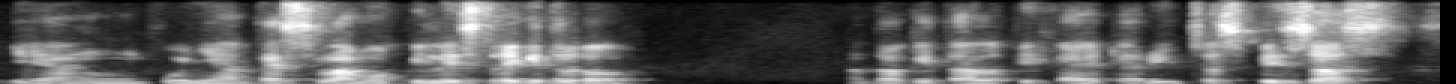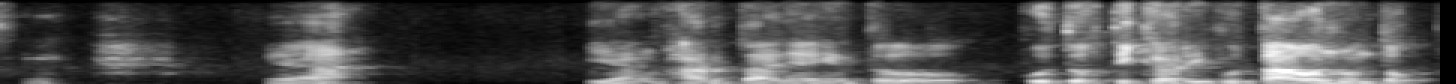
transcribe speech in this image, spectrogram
yang punya Tesla mobil listrik itu loh. Atau kita lebih kaya dari Jeff Bezos ya, yang hartanya itu butuh 3000 tahun untuk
